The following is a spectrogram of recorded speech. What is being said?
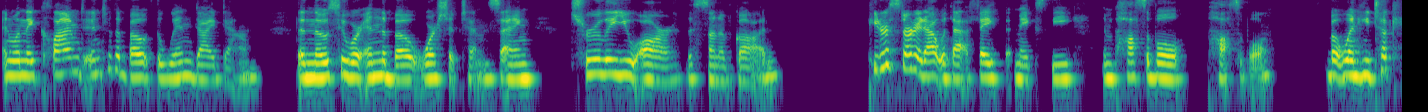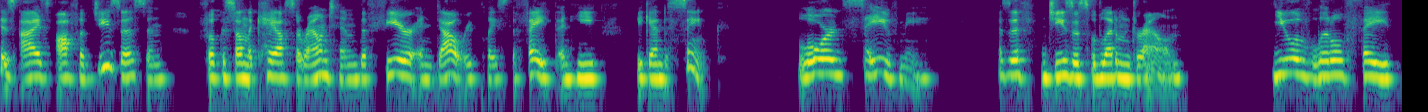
And when they climbed into the boat, the wind died down. Then those who were in the boat worshiped him, saying, Truly you are the Son of God. Peter started out with that faith that makes the impossible possible. But when he took his eyes off of Jesus and focused on the chaos around him, the fear and doubt replaced the faith, and he began to sink. Lord, save me, as if Jesus would let him drown. You of little faith,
